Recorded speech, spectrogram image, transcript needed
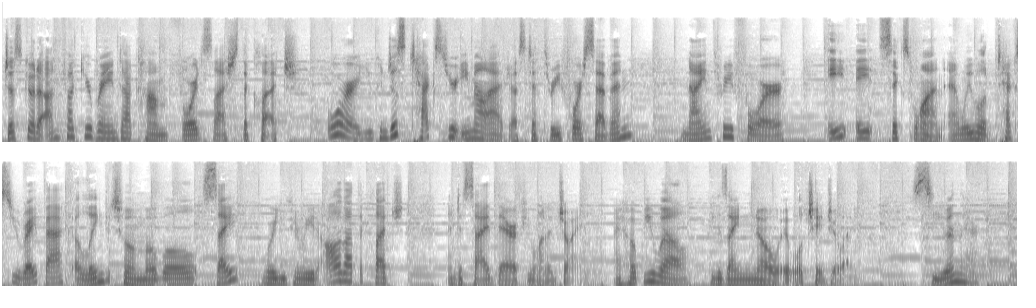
Just go to unfuckyourbrain.com forward slash the clutch, or you can just text your email address to 347 934 8861, and we will text you right back a link to a mobile site where you can read all about the clutch and decide there if you want to join. I hope you will because I know it will change your life. See you in there.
